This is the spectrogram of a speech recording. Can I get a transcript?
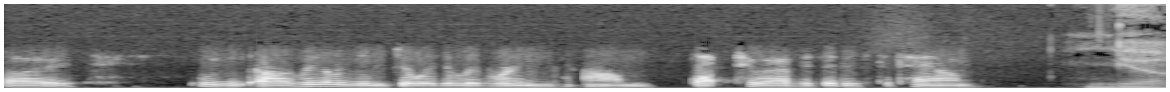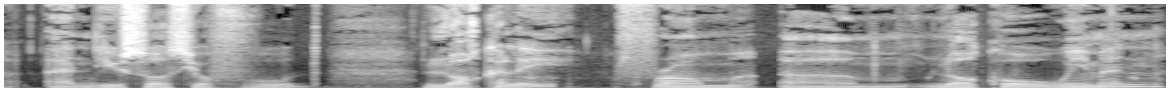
So we uh, really enjoy delivering um, that to our visitors to town. Yeah, and you source your food locally from um, local women,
